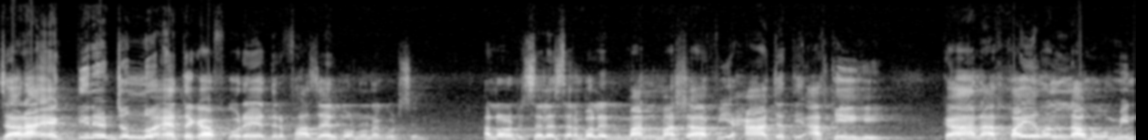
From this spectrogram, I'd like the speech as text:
যারা একদিনের জন্য এতেকাফ করে, এদের ফাজাইল বর্ণনা করছেন। আল্লাহ রবি সাল্লাম বলেন, মান মাসা ফি হাজাতি আকিহি কানা খয়রাল্লাহু মিন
